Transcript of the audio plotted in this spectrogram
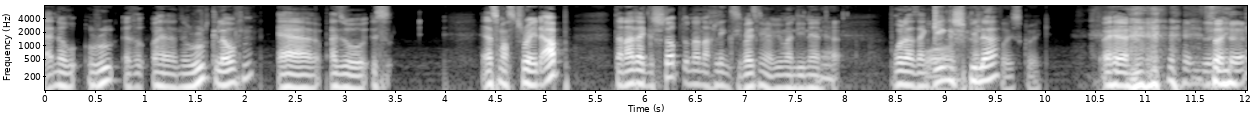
Er hat eine Route, äh, eine Route gelaufen. Er, also ist erstmal straight up, dann hat er gestoppt und dann nach links. Ich weiß nicht mehr, wie man die nennt. Ja. Bruder, sein Boah, Gegenspieler, Voice Crack. äh, sein,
